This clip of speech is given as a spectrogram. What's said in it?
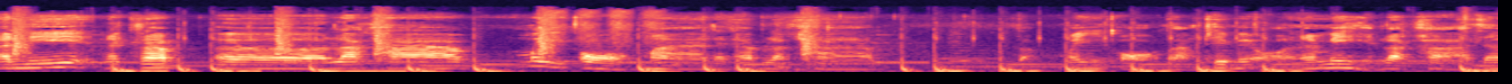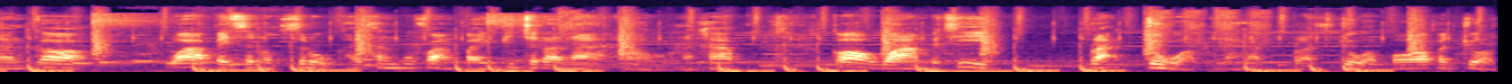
อันนี้นะครับราคาไม่ออกมานะครับ ราคาไม่ออกตามที่ไม่ออกนะไม่เห็นราคาฉะนั้นก็ว่าไปสนุกสนุกให้ท่านผู้ฟังไปพิจารณาเอานะครับ ก็วางไปที่ประจวบนะครับ ประจวบเพราะว่าประจวบ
